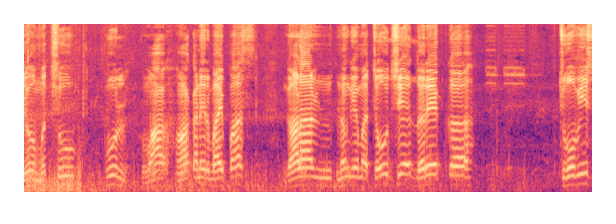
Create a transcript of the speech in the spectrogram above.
જો મચ્છુ પુલ વાંકાનેર બાયપાસ, ગાળા નંગ એમાં ચૌદ છે. દરેક ચોવીસ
